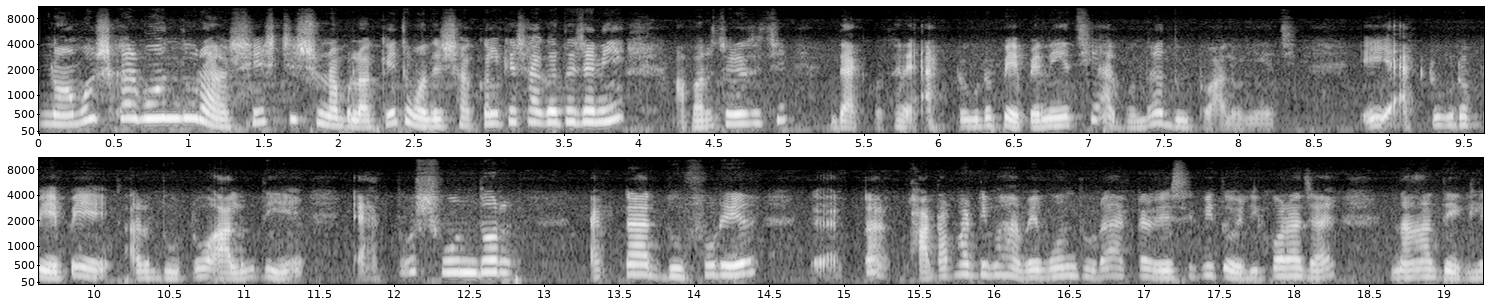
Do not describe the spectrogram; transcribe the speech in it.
নমস্কার বন্ধুরা, সৃষ্টির সোনা ব্লকে তোমাদের সকলকে স্বাগত জানিয়ে আবারও চলে এসেছি। দেখো, এখানে এক পেঁপে নিয়েছি আর বন্ধুরা দুটো আলু নিয়েছি। এই এক পেঁপে আর দুটো আলু দিয়ে এত সুন্দর একটা দুপুরের একটা ফাটাফাটিভাবে বন্ধুরা একটা রেসিপি তৈরি করা যায়, না দেখলে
